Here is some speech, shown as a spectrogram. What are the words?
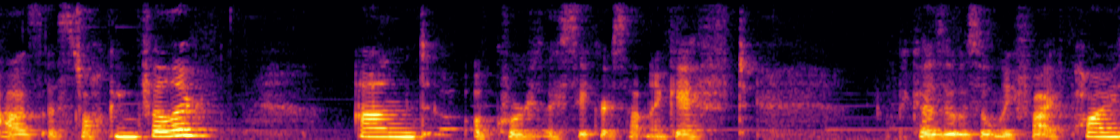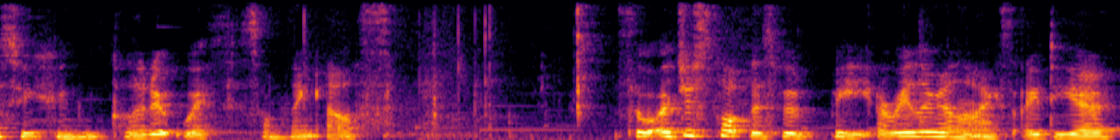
as a stocking filler and of course a Secret Santa gift because it was only £5 so you can include it with something else. So I just thought this would be a really really nice idea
